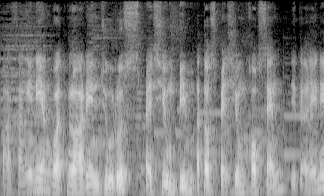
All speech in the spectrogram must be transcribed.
Pasang ini yang buat ngeluarin jurus Specium Beam atau Specium Kosen. Detailnya ini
